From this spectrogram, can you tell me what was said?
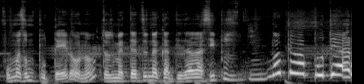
Fumas un putero, ¿no? Entonces meterte una cantidad así, pues no te va a putear,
